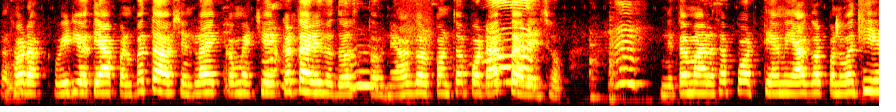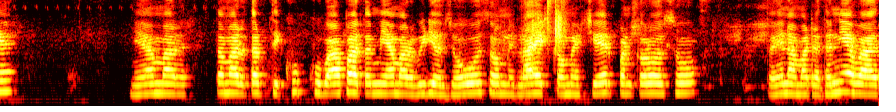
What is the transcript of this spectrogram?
તો થોડાક વીડિયો ત્યાં પણ બતાવશે લાઈક કમેન્ટ શેર કરતા રહેજો દોસ્તો. ને આગળ પણ સપોર્ટ આપતા રહેજો. ને તમારા સપોર્ટથી અમે આગળ પણ વધીએ. ને અમારે, તમારા તરફથી ખૂબ ખૂબ આભાર. તમે અમારો વીડિયો જોવો છો, અમને લાઈક કમેન્ટ શેર પણ કરો છો. તો એના માટે ધન્યવાદ.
